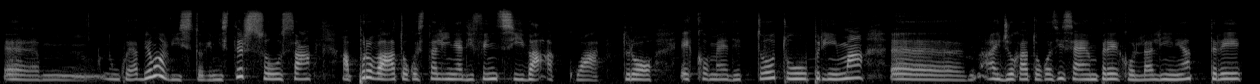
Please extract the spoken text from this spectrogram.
Um, dunque, abbiamo visto che Mister Sosa ha provato questa linea difensiva a 4 e come hai detto tu prima eh, hai giocato quasi sempre con la linea 3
